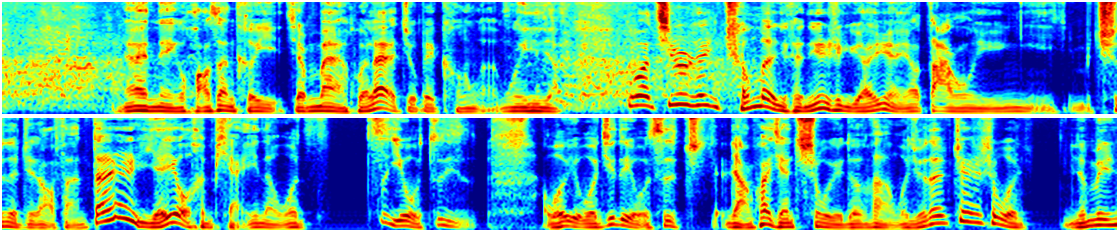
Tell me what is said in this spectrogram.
哎，哪个划算可以？就买回来就被坑了。我跟你讲，对吧？其实这成本肯定是远远要大过于你吃的这道饭，但是也有很便宜的。我。自己有自己，我我记得有一次两块钱吃过一顿饭，我觉得这是我人为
